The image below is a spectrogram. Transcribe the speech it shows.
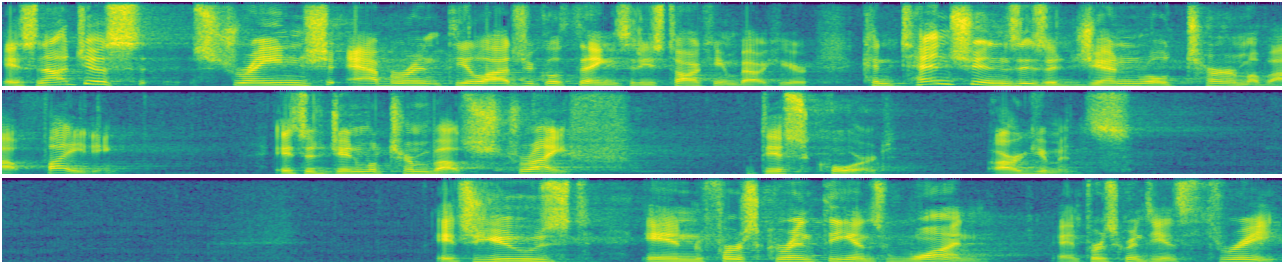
It's not just strange, aberrant theological things that he's talking about here. Contentions is a general term about fighting, it's a general term about strife, discord, arguments. It's used in 1 Corinthians 1 and 1 Corinthians 3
